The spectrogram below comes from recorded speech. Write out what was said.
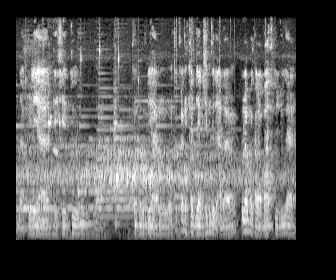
sudah kuliah di situ. Kemudian itu kan kerja di sini tidak ada. Pulang ke Batu juga.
